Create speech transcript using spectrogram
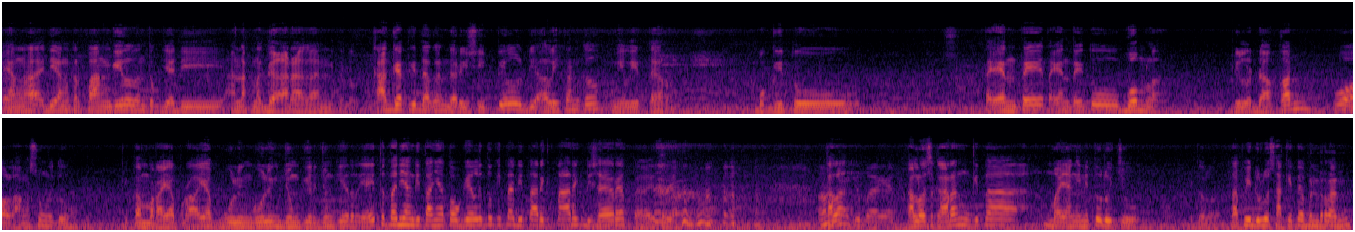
yang yang terpanggil untuk jadi anak negara kan gitu loh. Kaget kita kan dari sipil dialihkan ke militer. Begitu TNT TNT itu bom lah. Diledakan wah langsung itu. Kita merayap-rayap guling-guling jungkir-jungkir. Ya itu tadi yang ditanya togel itu kita ditarik-tarik diseret ya itulah. Kalau kalau sekarang kita bayangin itu lucu gitu loh. Tapi dulu sakitnya beneran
